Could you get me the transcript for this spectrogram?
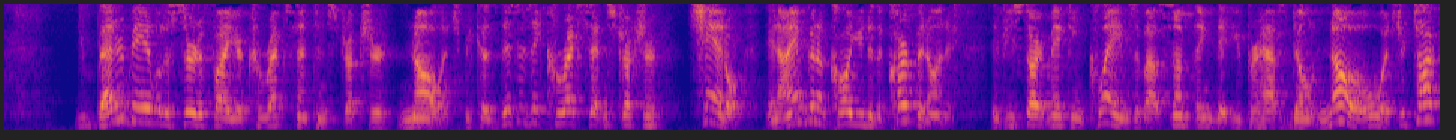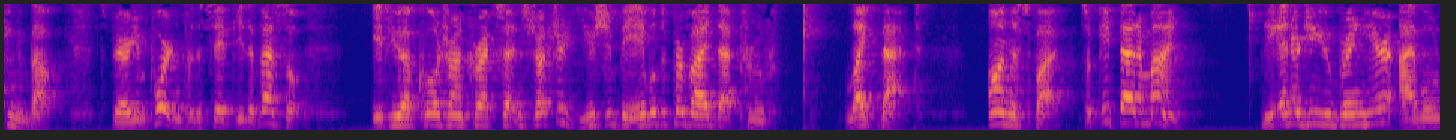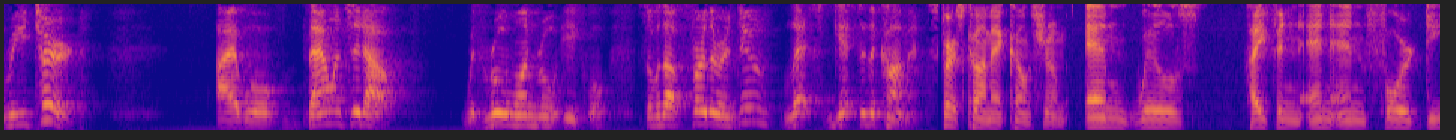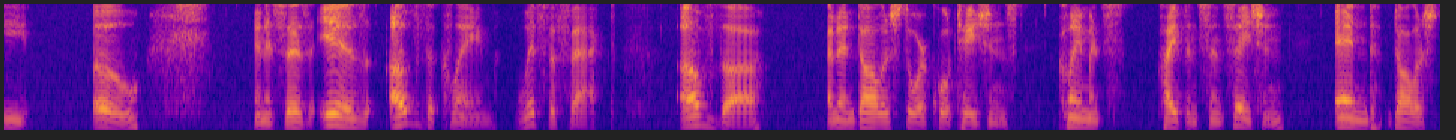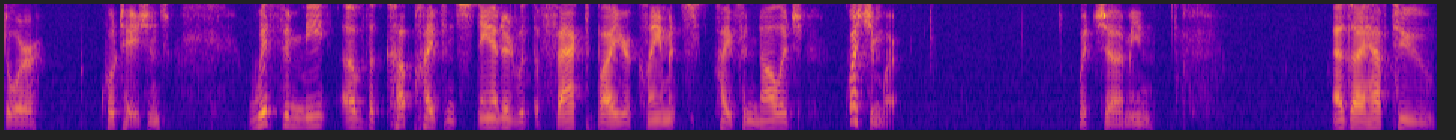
you better be able to certify your correct sentence structure knowledge because this is a correct sentence structure channel and I am going to call you to the carpet on it if you start making claims about something that you perhaps don't know what you're talking about. It's very important for the safety of the vessel. If you have closure on correct sentence structure, you should be able to provide that proof like that on the spot. So keep that in mind. The energy you bring here, I will return. I will balance it out with rule one, rule equal. So without further ado, let's get to the comments. First comment comes from M Wills hyphen NN4DO and it says is of the claim with the fact of the and then dollar store quotations claimants hyphen sensation end dollar store quotations with the meat of the cup hyphen standard with the fact by your claimants hyphen knowledge question mark. Which uh, i mean as i have to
